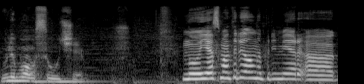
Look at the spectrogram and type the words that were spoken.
в любом случае. Ну, я смотрела, например, а,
